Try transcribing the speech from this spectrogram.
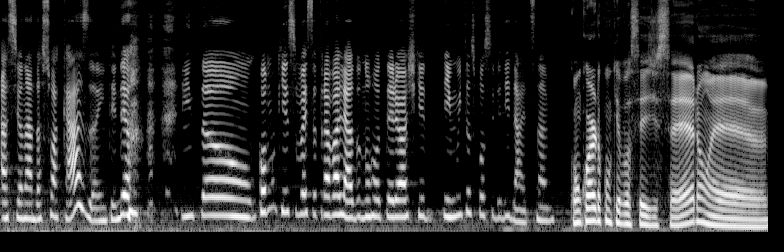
acionar da sua casa, entendeu? Então, como que isso vai ser trabalhado no roteiro? Eu acho que tem muitas possibilidades, sabe? Concordo com o que vocês disseram. É...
